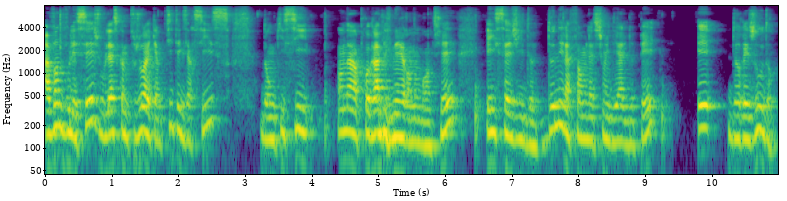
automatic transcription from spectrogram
avant de vous laisser, je vous laisse comme toujours avec un petit exercice. Donc ici, on a un programme linéaire en nombre entier, et il s'agit de donner la formulation idéale de P, et de résoudre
